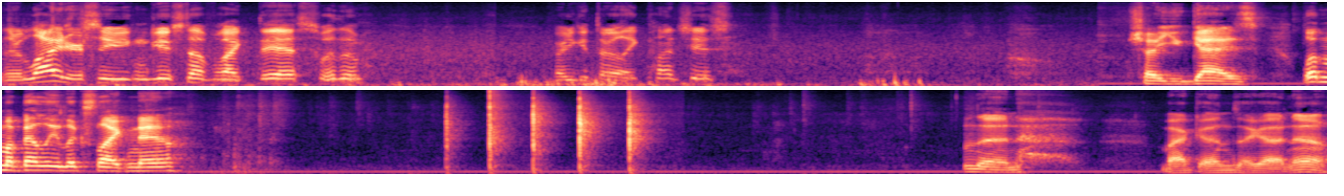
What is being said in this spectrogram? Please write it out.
They're lighter, so you can do stuff like this with them, or you can throw like punches. Show you guys what my belly looks like now. And then my guns I got now.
